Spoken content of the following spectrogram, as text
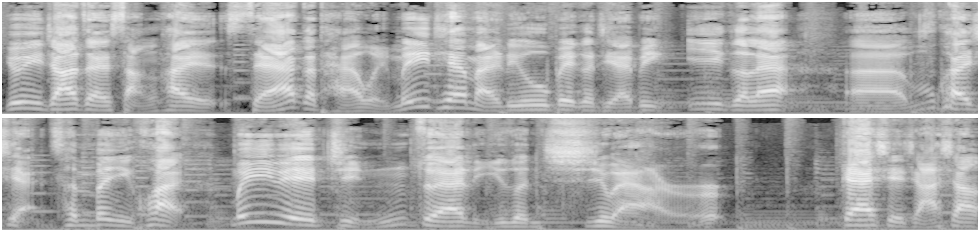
有一家在上海三个摊位，每天卖六百个煎饼，一个呢，呃，五块钱，成本一块，每月净赚利润七万二。感谢家乡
